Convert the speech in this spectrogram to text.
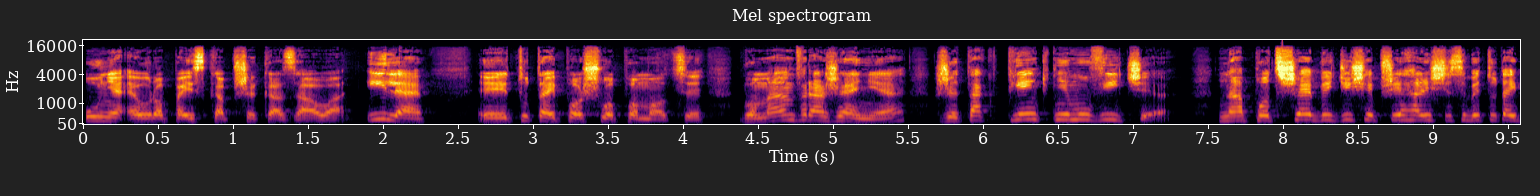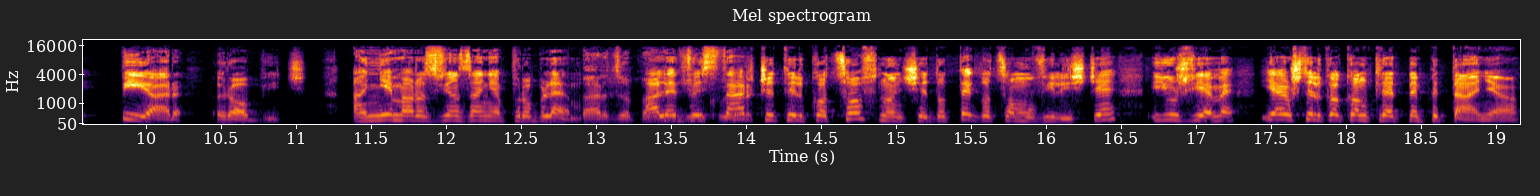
Unia Europejska przekazała? Ile y, tutaj poszło pomocy? Bo mam wrażenie, że tak pięknie mówicie. Na potrzeby dzisiaj przyjechaliście sobie tutaj PR robić, a nie ma rozwiązania problemu. Bardzo panu Ale dziękuję. wystarczy tylko cofnąć się do tego, co mówiliście i już wiemy. Ja już tylko konkretne pytania.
